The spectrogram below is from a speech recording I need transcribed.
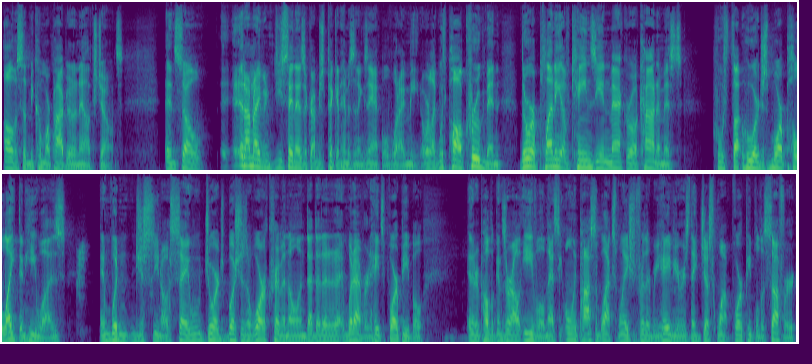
all of a sudden become more popular than Alex Jones. And so and I'm not even saying that as a I'm just picking him as an example of what I mean. Or like with Paul Krugman, there were plenty of Keynesian macroeconomists who thought who are just more polite than he was and wouldn't just you know say George Bush is a war criminal and da da da da whatever and hates poor people and the Republicans are all evil and that's the only possible explanation for their behavior is they just want poor people to suffer.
